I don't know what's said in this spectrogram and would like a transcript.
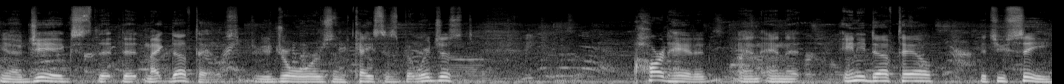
you know jigs that, that make dovetails, your drawers and cases. But we're just hard-headed, and and that any dovetail that you see,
